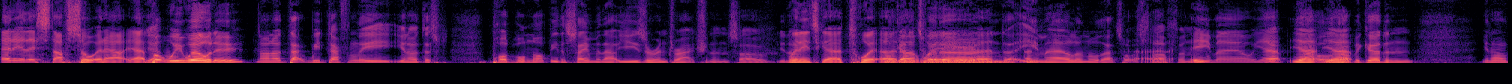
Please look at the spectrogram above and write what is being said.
any of this stuff sorted out yet, Yeah. but we will do. No, no, that we definitely, you know, this pod will not be the same without user interaction, and so you know, we need to get a Twitter, we'll get don't Twitter we? and, uh, email and all that sort of and stuff, and email. Yeah, Yep, yeah, that'll, yeah. that'll be good. And you know,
